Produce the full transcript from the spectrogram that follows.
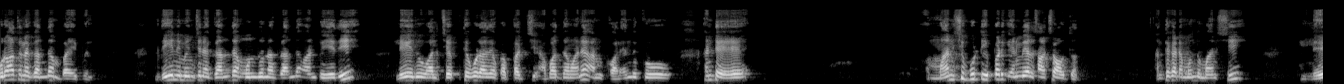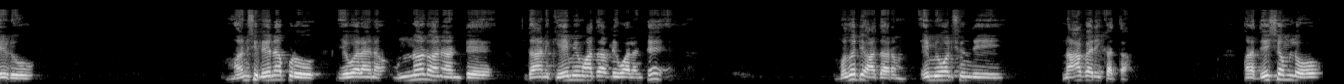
పురాతన గ్రంథం బైబిల్. దీన్ని మించిన గ్రంథం ముందున్న గ్రంథం అంటూ ఏది లేదు. వాళ్ళు చెప్తే కూడా అది ఒక పచ్చి అబద్ధం అని అనుకోవాలి. ఎందుకు? అంటే మనిషి పుట్టి ఇప్పటికి ఎనిమిది వేల సంవత్సరం అవుతుంది. అంతకంటే ముందు మనిషి లేడు. మనిషి లేనప్పుడు ఎవరైనా ఉన్నాడు అని అంటే దానికి ఏమేమి ఆధారాలు ఇవ్వాలంటే మొదటి ఆధారం ఏమి ఇవ్వాల్సి ఉంది నాగరికత. మన దేశంలో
